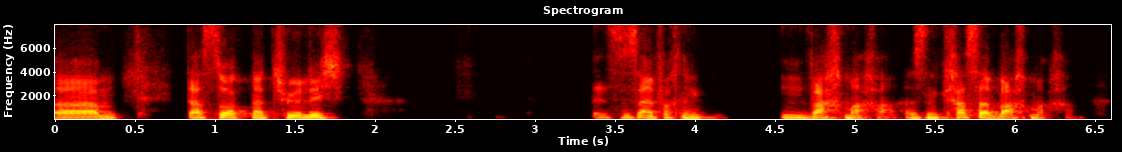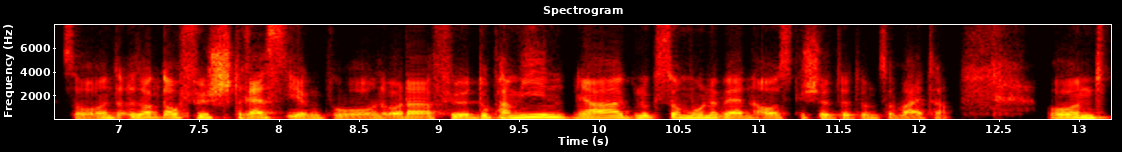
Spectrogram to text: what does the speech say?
ähm, das sorgt natürlich, es ist einfach ein, ein Wachmacher, es ist ein krasser Wachmacher. So, und sorgt auch für Stress irgendwo und, oder für Dopamin, ja, Glückshormone werden ausgeschüttet und so weiter. Und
